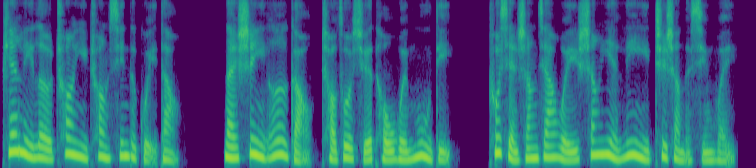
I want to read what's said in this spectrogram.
偏离了创意创新的轨道，乃是以恶搞、炒作噱头为目的。凸显商家为商业利益至上的行为，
